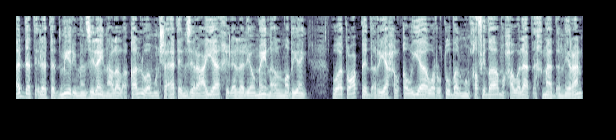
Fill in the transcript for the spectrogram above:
أدت إلى تدمير منزلين على الأقل ومنشآت زراعية خلال اليومين الماضيين وتعقد الرياح القوية والرطوبة المنخفضة محاولات إخماد النيران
